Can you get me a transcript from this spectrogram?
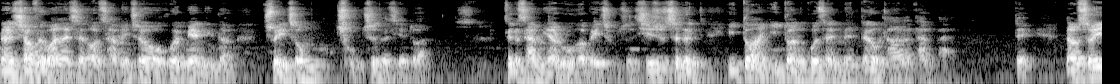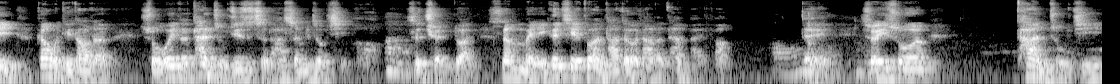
那消费完了之后，产品最后会面临的最终处置的阶段。这个产品要如何被处置？其实这个一段一段的过程里面都有它的碳排，对。那所以刚我提到的所谓的碳足迹是指它生命周期啊，嗯是全段。那每一个阶段它都有它的碳排放，哦，对。所以说碳足迹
